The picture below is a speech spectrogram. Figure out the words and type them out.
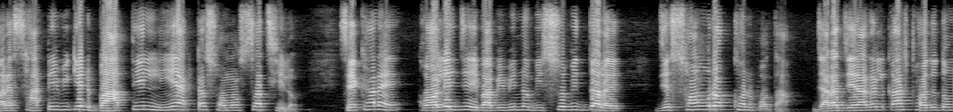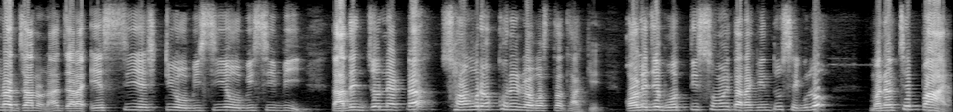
মানে সার্টিফিকেট বাতিল নিয়ে একটা সমস্যা ছিল। সেখানে কলেজে বা বিভিন্ন বিশ্ববিদ্যালয়ে যে সংরক্ষণ প্রথা, যারা জেনারেল কাস্ট হয়তো তোমরা জানো না, যারা SC ST OBC OBC B তাদের জন্য একটা সংরক্ষণের ব্যবস্থা থাকে। কলেজে ভর্তির সময় তারা কিন্তু সেগুলো মানে হচ্ছে পায়,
